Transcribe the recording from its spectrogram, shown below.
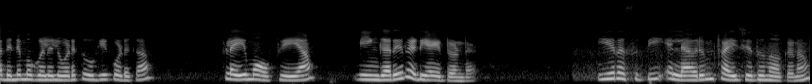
അതിന്റെ മുകളിലൂടെ തൂകി കൊടുക്കാം. ഫ്ലെയിം ഓഫ് ചെയ്യാം മീൻ കറി റെഡി ആയിട്ടുണ്ട്. ഈ റെസിപ്പി എല്ലാവരും ട്രൈ ചെയ്ത് നോക്കണം.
